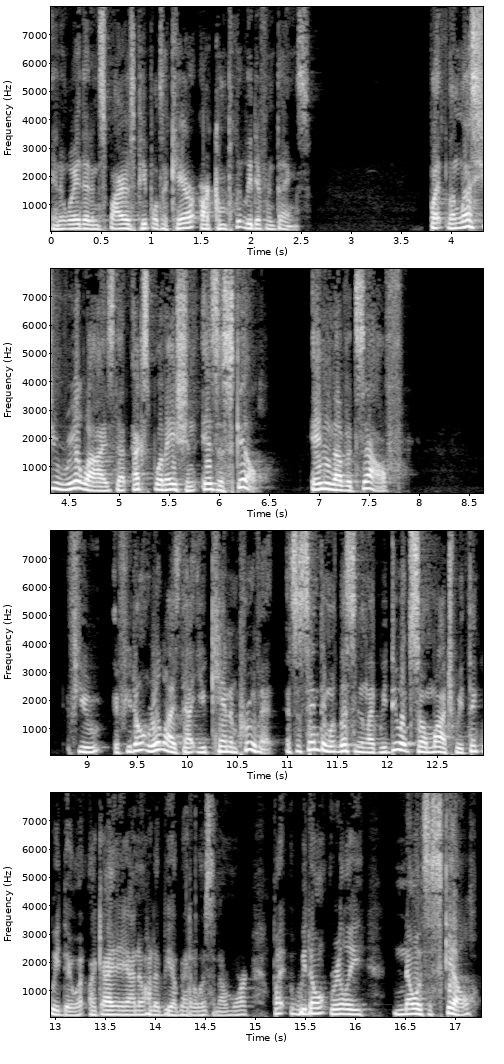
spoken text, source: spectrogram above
in a way that inspires people to care are completely different things. But unless you realize that explanation is a skill in and of itself, if you if you don't realize that, you can't improve it. It's the same thing with listening. Like we do it so much, we think we do it. Like I, I know how to be a better listener more, but we don't really know it's a skill.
